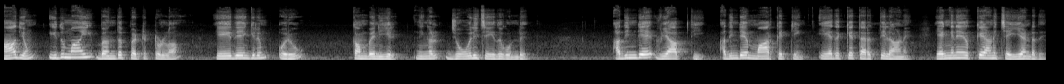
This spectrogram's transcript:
ആദ്യം ഇതുമായി ബന്ധപ്പെട്ടിട്ടുള്ള ഏതെങ്കിലും ഒരു കമ്പനിയിൽ നിങ്ങൾ ജോലി ചെയ്തുകൊണ്ട് അതിന്റെ വ്യാപ്തി അതിന്റെ മാർക്കറ്റിംഗ് ഏതൊക്കെ തരത്തിലാണ് എങ്ങനെയൊക്കെയാണ് ചെയ്യേണ്ടത്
